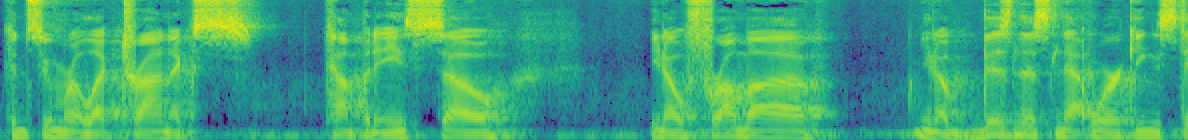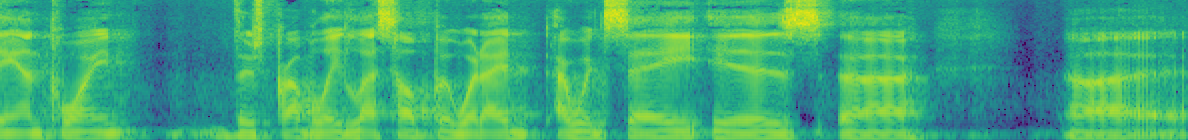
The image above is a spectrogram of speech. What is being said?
consumer electronics companies. So you know from a you know business networking standpoint, there's probably less help. But what I I would say is uh, uh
